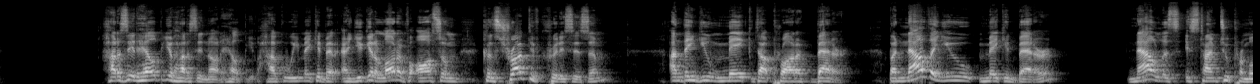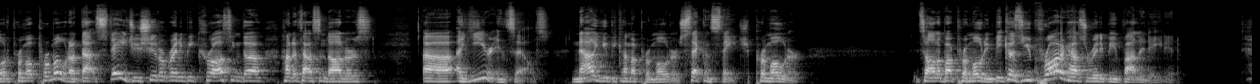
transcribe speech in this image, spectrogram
How does it help you? How does it not help you? How can we make it better? And you get a lot of awesome constructive criticism, and then you make that product better. But now that you make it better, now it's time to promote, promote, promote. At that stage, you should already be crossing the $100,000 uh, a year in sales. Now you become a promoter. Second stage, promoter. It's all about promoting because your product has already been validated.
